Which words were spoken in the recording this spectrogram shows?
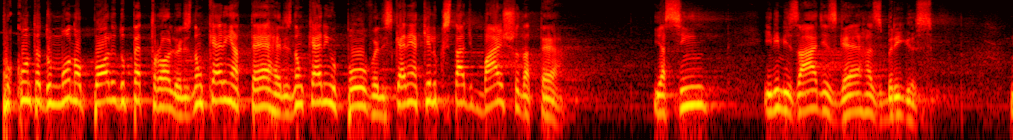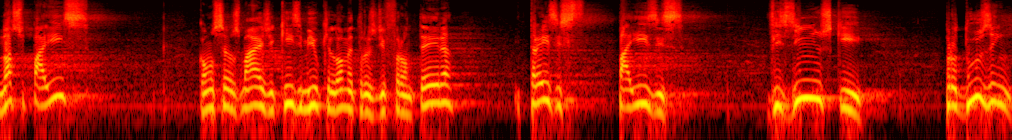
por conta do monopólio do petróleo. Eles não querem a terra, eles não querem o povo, eles querem aquilo que está debaixo da terra. E assim, inimizades, guerras, brigas. Nosso país com seus mais de 15 mil quilômetros de fronteira, três países vizinhos que produzem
